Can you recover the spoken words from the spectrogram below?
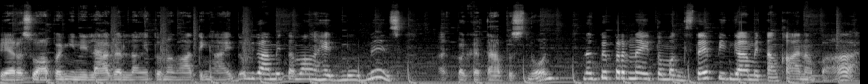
Pero swapang inilagan lang ito ng ating idol gamit ang mga head movements. At pagkatapos noon, nagpe-prepare na ito mag-step in gamit ang kaanang paa.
